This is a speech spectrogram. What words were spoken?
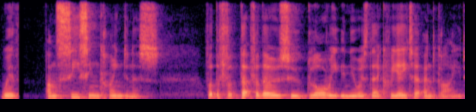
with unceasing kindness, for that for those who glory in you as their Creator and Guide,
